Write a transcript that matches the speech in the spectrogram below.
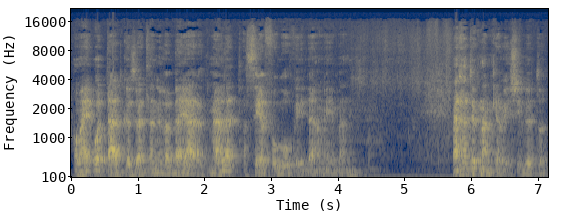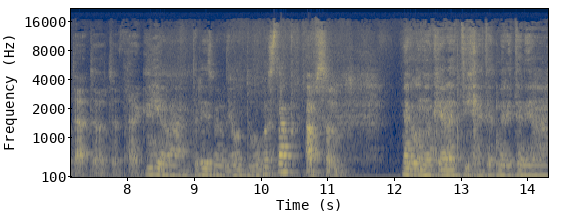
amely ott állt közvetlenül a bejárat mellett a szélfogó védelmében. Mert hát ők nem kevés időt ott eltöltöttek. Nyilván, hát részben ugye ott dolgoztak. Abszolút. Meg onnan kellett ihletet meríteni a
